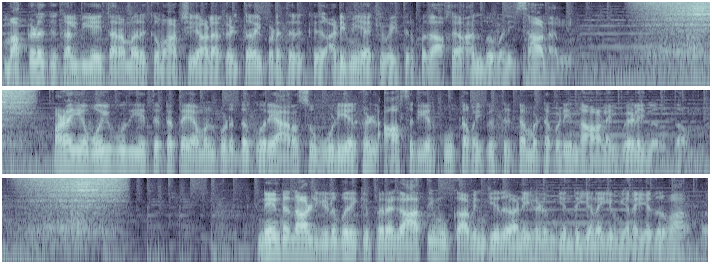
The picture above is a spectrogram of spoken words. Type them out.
மக்களுக்கு கல்வியை தர மறுக்கும் ஆட்சியாளர்கள் திரைப்படத்திற்கு அடிமையாக்கி வைத்திருப்பதாக அன்புமணி சாடல். பழைய ஓய்வூதிய திட்டத்தை அமல்படுத்த கோரி அரசு ஊழியர்கள் ஆசிரியர் கூட்டமைப்பு திட்டமிட்டபடி நாளை வேலைநிறுத்தம் நீண்ட நாள் இழுபறிக்கு பிறகு அதிமுகவின் இரு அணிகளும் இன்று இணையும் என எதிர்பார்ப்பு.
